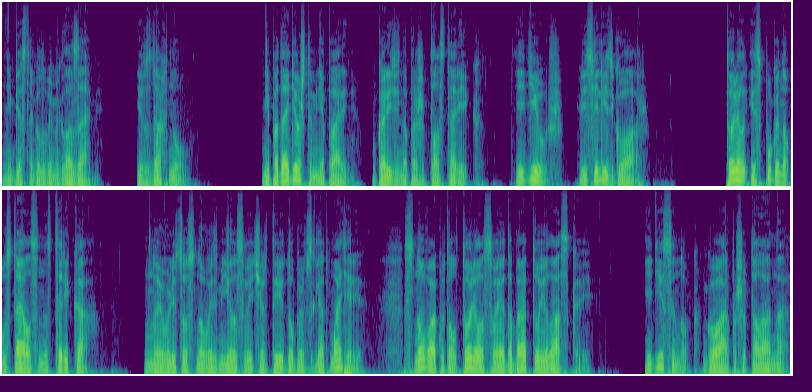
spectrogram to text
небесно-голубыми глазами и вздохнул. «Не подойдешь ты мне, парень?» — укоризненно прошептал старик. «Иди уж, веселись, Гуар». Торил испуганно уставился на старика, но его лицо снова изменило свои черты и добрый взгляд матери, снова окутал Торила своей добротой и лаской. «Иди, сынок», — Гуар прошептала она.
